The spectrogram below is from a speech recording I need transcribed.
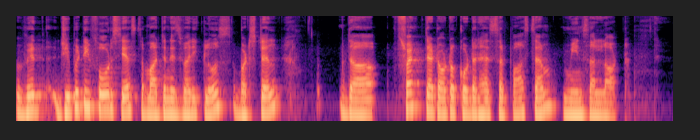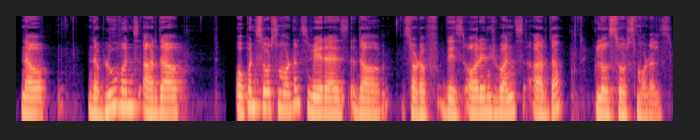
With GPT-4s, yes, the margin is very close, but still the fact that autocoder has surpassed them means a lot. Now, the blue ones are the open source models, whereas the sort of these orange ones are the closed source models.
